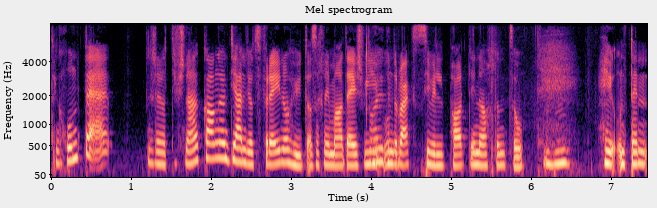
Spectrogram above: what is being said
dann kommt der, relativ schnell gegangen und die haben ja das frei noch heute. Also ich nehme an, der ist wie Ah, ja. unterwegs gewesen, weil Partynacht und so. Hey, und dann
